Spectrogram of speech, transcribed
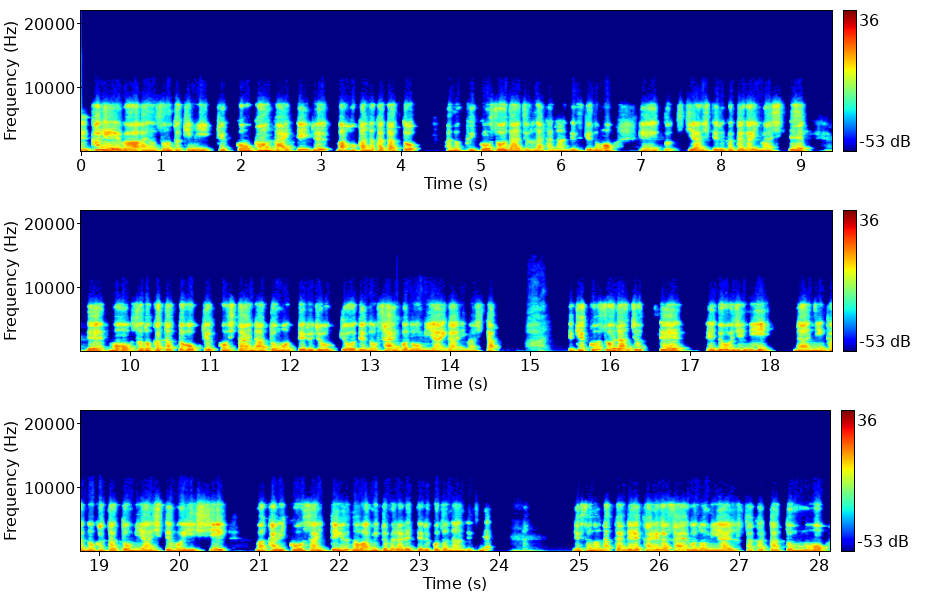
で、彼は、あの、その時に結婚を考えている、まあ、他の方と、あの、結婚相談所の中なんですけども、えっ、と、付き合いしている方がいまして、で、もうその方と結婚したいなと思っている状況での最後のお見合いがありました。はい。で結婚相談所って、え同時に何人かの方とお見合いしてもいいし、まあ、仮交際っていうのは認められていることなんですね。うんで、その中で彼が最後のお見合いした方とも、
